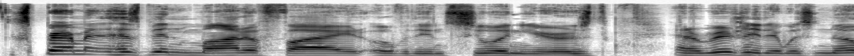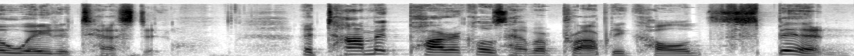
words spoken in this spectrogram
The experiment has been modified over the ensuing years, and originally there was no way to test it. Atomic particles have a property called spin.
